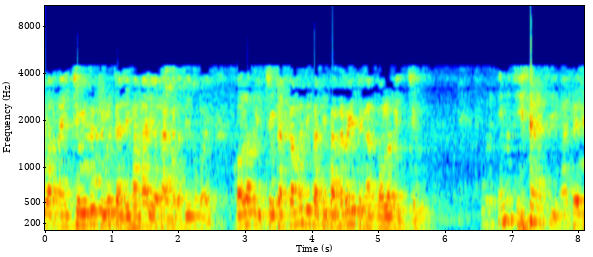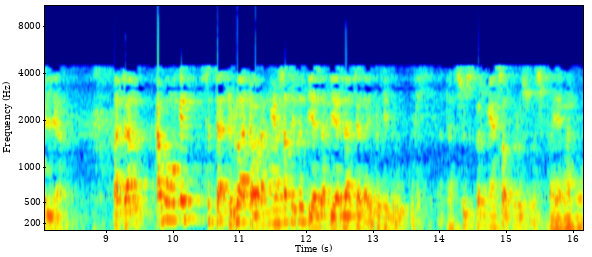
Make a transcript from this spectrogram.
warna hijau itu dulu dari mana ya orang ngerti pokoknya. Kolor hijau dan kamu tiba-tiba ngeri dengan kolor hijau. Imajinasi material. Padahal kamu mungkin sejak dulu ada orang ngesot itu biasa-biasa aja tapi begitu. Wih, ada suster ngesot terus bayanganmu.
